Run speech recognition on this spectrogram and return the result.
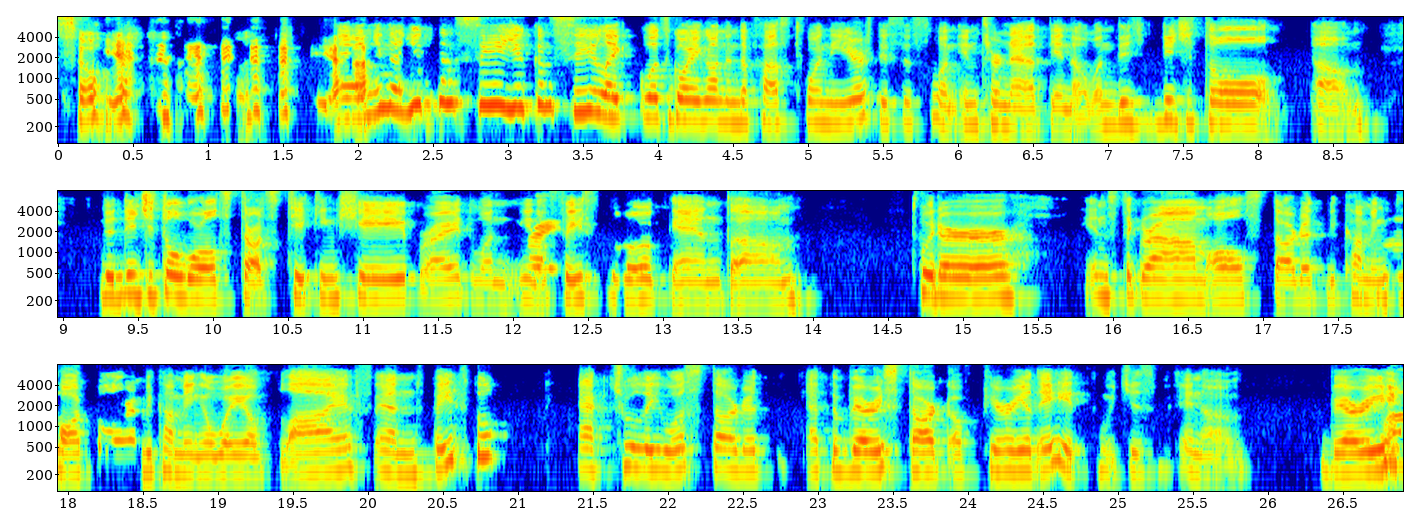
So yeah. yeah. And you know, you can see you can see like what's going on in the past 20 years. This is when internet, you know, when dig- digital um the digital world starts taking shape, right? When you right. know Facebook and um Twitter Instagram all started becoming mm-hmm. popular and becoming a way of life. And Facebook actually was started at the very start of period eight, which is you know very wow.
